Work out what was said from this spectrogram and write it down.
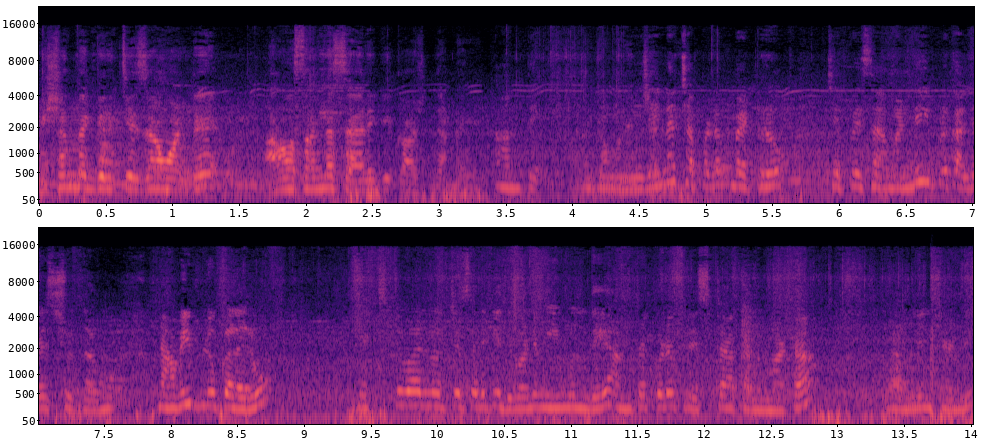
మిషన్ దగ్గర ఇచ్చేసాము అంటే అనవసరంగా శారీకి కాస్ట్ దండగా అంతే. ఏదైనా చెప్పడం బెటరు చెప్పేసామండి ఇప్పుడు కలర్స్ చూద్దాము. Navy blue colour. Next one వచ్చేసరికి ఇదిగోండి మీ ముందే. అంతా కూడా ఫ్రెష్ స్టాక్ అనమాట గమనించండి.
